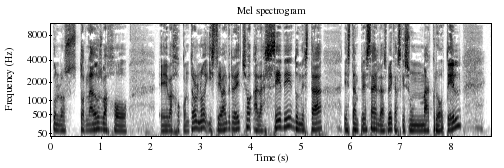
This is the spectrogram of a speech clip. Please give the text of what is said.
con los tornados bajo, eh, bajo control, ¿no? Y se van derecho a la sede donde está esta empresa en Las Vegas, que es un macro hotel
